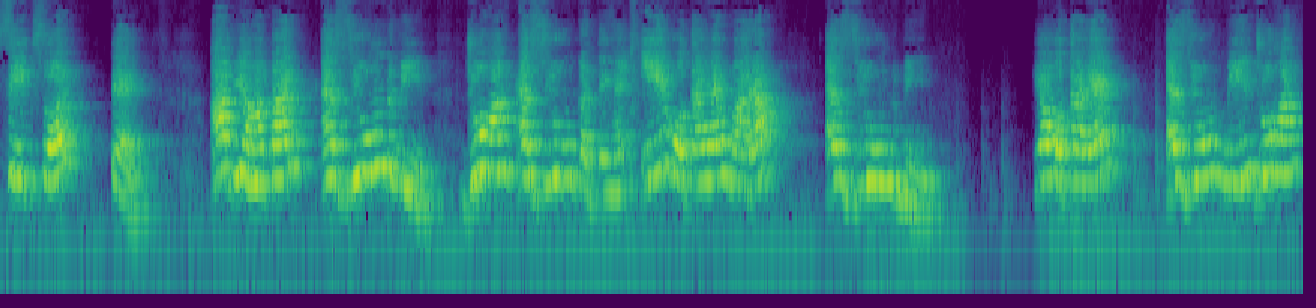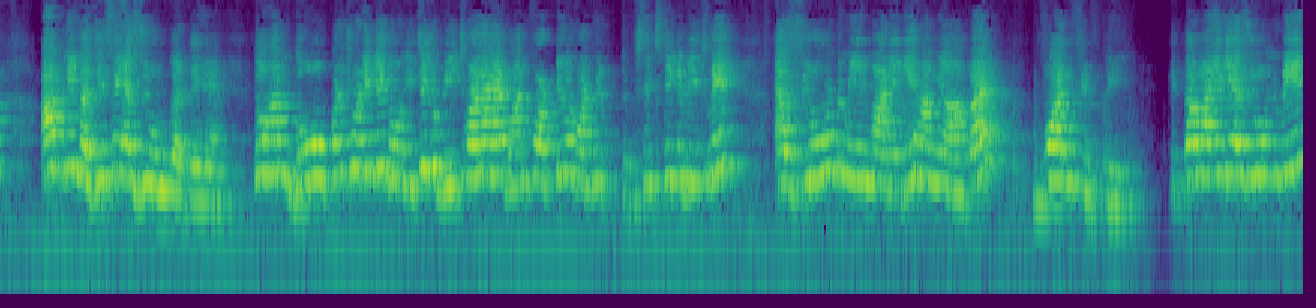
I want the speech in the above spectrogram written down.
सिक्स और टेन। अब यहाँ पर एज्यूम्ड मीन जो हम एज्यूम करते हैं ए होता है हमारा एज्यूम्ड मीन क्या होता है? एज्यूम्ड मीन जो हम अपनी मर्ज़ी से एज्यूम करते हैं। तो हम दो ऊपर छोड़ेंगे, दो नीचे, जो बीच वाला है 140 और 160 के बीच में एज्यूम्ड मीन मानेंगे हम यहाँ पर 150 कितना मानेंगे एज्यूम्ड मीन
